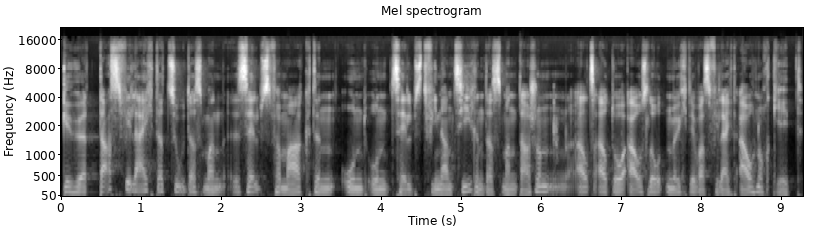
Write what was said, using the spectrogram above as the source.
Gehört das vielleicht dazu, dass man selbst vermarkten und, und selbst finanzieren, dass man da schon als Autor ausloten möchte, was vielleicht auch noch geht?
